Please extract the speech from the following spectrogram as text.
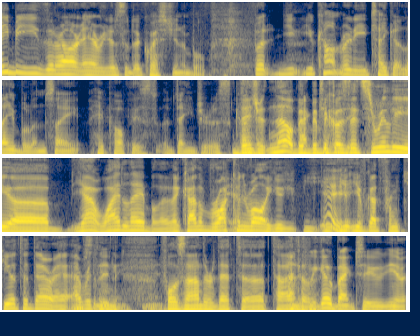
maybe there are areas that are questionable. But you, you can't really take a label and say hip hop is a dangerous. kind Danger. of No, but, because it's really, uh, yeah, wide label. Like kind of rock and roll. You, you, Yeah, yeah. have got from Q to there. uh, Everything Absolutely, yeah. falls under that uh, And title. if we go back to you know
